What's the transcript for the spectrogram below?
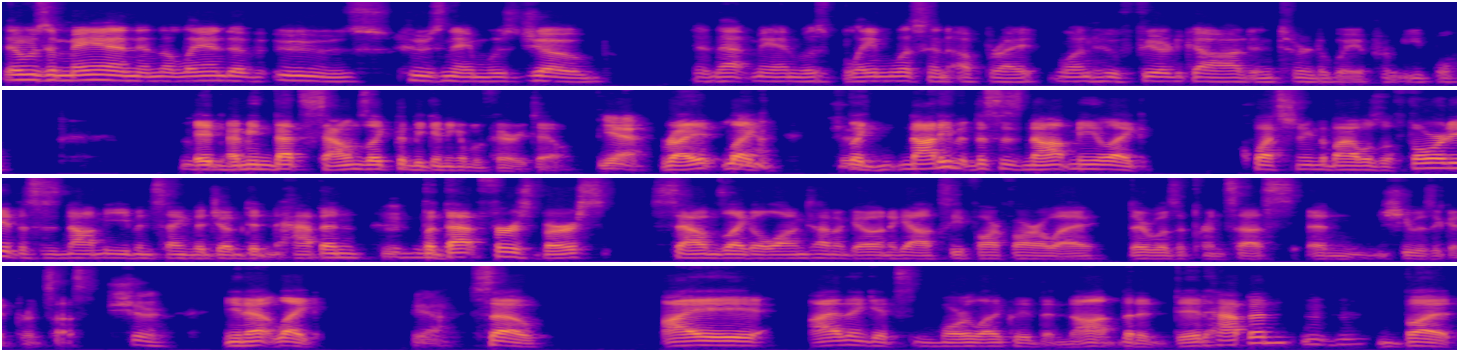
There was a man in the land of Uz whose name was Job, and that man was blameless and upright, one who feared God and turned away from evil. it, I mean, that sounds like the beginning of a fairy tale, yeah. right? Like, Yeah, sure. like not even this is not me like questioning the Bible's authority. This is not me even saying that Job didn't happen. Mhm. But that first verse sounds like a long time ago in a galaxy far, far away. There was a princess, and she was a good princess. sure. You know, like, Yeah. So, I I think it's more likely than not that it did happen. hmm But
